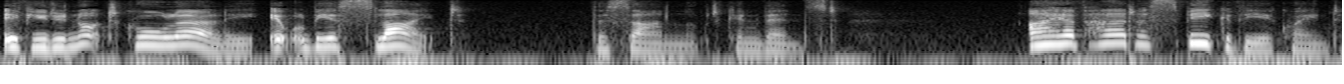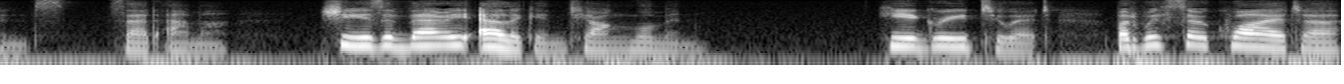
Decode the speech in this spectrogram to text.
If you do not call early, it will be a slight." The son looked convinced. "I have heard her speak of the acquaintance," said Emma. "She is a very elegant young woman." He agreed to it but with so quiet a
